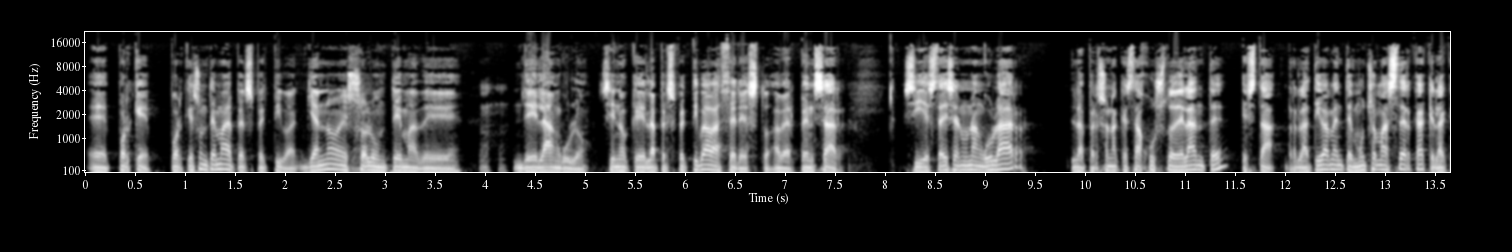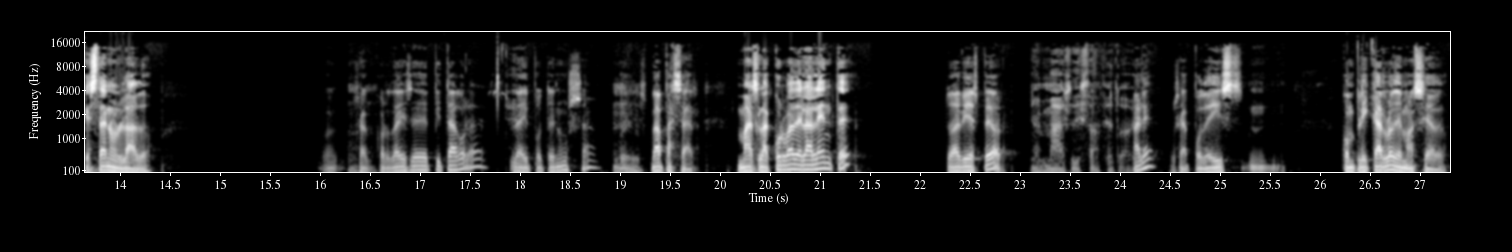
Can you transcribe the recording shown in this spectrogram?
eh, ¿por qué? Porque es un tema de perspectiva. Ya no es solo un tema de, del ángulo, sino que la perspectiva va a hacer esto. A ver, pensar, si estáis en un angular, la persona que está justo delante está relativamente mucho más cerca que la que está en un lado. ¿Os acordáis de Pitágoras? La hipotenusa, pues va a pasar. Más la curva de la lente, todavía es peor. Es más distancia todavía. ¿Vale? O sea, podéis mm, complicarlo demasiado.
